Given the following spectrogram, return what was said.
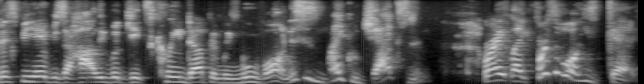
misbehaviors of hollywood gets cleaned up and we move on this is michael jackson right like first of all he's dead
